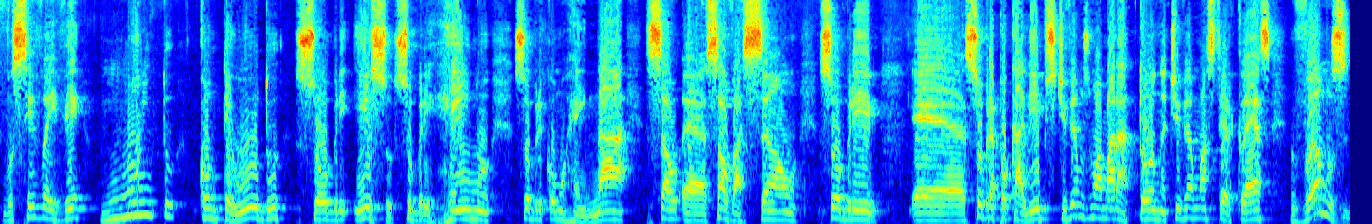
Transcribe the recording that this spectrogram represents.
você vai ver muito conteúdo sobre isso, sobre reino, sobre como reinar, sal, é, salvação, sobre, é, sobre Apocalipse. Tivemos uma maratona, tivemos masterclass. Vamos,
